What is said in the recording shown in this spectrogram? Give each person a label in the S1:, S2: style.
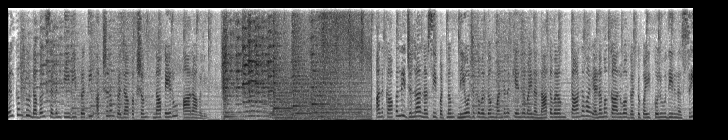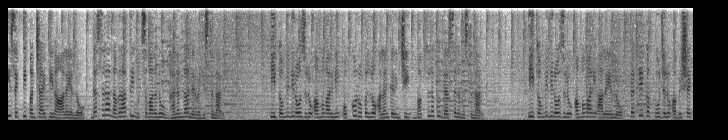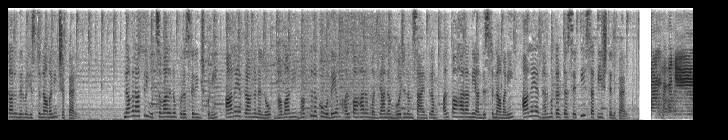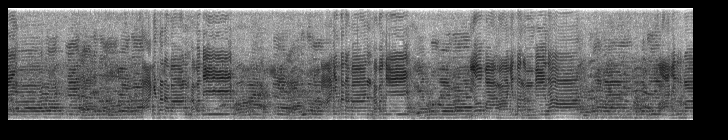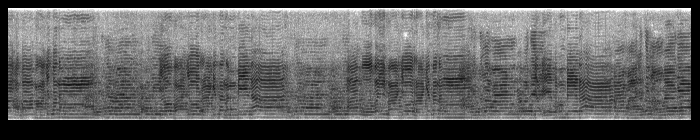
S1: Welcome to double seven TV ప్రతి అక్షరం ప్రజాపక్షం. నా పేరు ఆరావళి అనకాపల్లి జిల్లా నర్సీపట్నం నియోజకవర్గం మండల కేంద్రమైన నాతవరం తాండవ ఎడమ కాలువ గట్టుపై కొలువుదీరిన శ్రీశక్తి పంచాయతీన ఆలయంలో దసరా నవరాత్రి ఉత్సవాలను ఘనంగా నిర్వహిస్తున్నారు. ఈ తొమ్మిది రోజులు అమ్మవారిని ఒక్కో రూపంలో అలంకరించి భక్తులకు దర్శనమిస్తున్నారు. ఈ తొమ్మిది రోజులు అమ్మవారి ఆలయంలో ప్రత్యేక పూజలు అభిషేకాలు నిర్వహిస్తున్నామని చెప్పారు. నవరాత్రి ఉత్సవాలను పురస్కరించుకుని ఆలయ ప్రాంగణంలో భవానీ భక్తులకు ఉదయం అల్పాహారం మధ్యాహ్నం భోజనం సాయంత్రం అల్పాహారాన్ని అందిస్తున్నామని ఆలయ ధర్మకర్త శెట్టి సతీష్ తెలిపారు.
S2: యోపామాయతనం వేద. వాయుర్వా అపామాయతనం. వాయోరాయతనం వేద ఆపో వై వాయోరాయతనం య ఏవం వేద.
